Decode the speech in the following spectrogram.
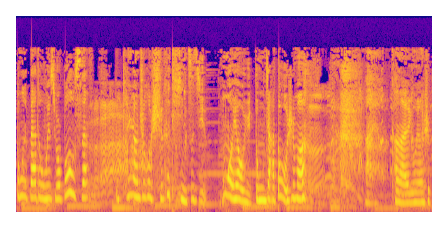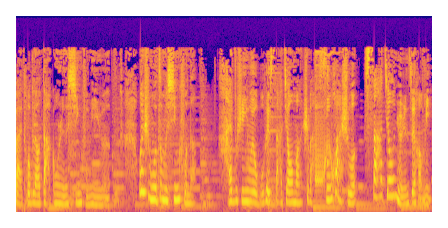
Don't Battle with Your Boss？就喷上之后时刻提醒自己莫要与东家斗是吗？哎呀，看来永远是摆脱不了打工人的辛苦命运了。为什么我这么辛苦呢？还不是因为我不会撒娇吗？是吧？俗话说，撒娇女人最好命。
